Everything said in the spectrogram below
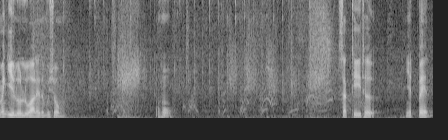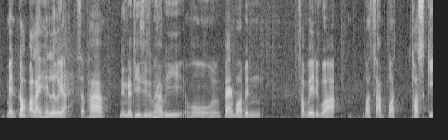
แม่งอีรัวๆเลยท่านผู้ชม โอ้โห สักทีเถอะ เย็ดเป็ด ไม่ดรอปอะไรให้เลยอะสภาพ1นาที45วิโอ้โห แปลงบอสเป็นซับเวดีกว่า วัดซับวัด ทอสกิ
